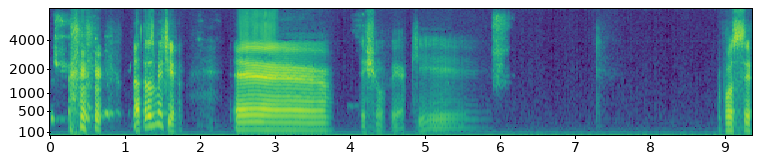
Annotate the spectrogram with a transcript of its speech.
tá transmitindo. É, deixa eu ver aqui. Você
